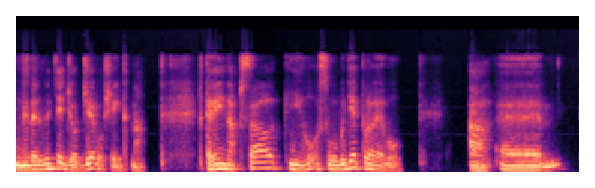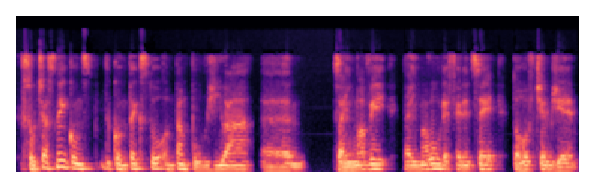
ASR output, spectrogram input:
univerzitě George Washingtona, který napsal knihu o svobodě projevu a eh, v současném kontextu on tam používá eh, zajímavý, zajímavou definici toho, v čem žije.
